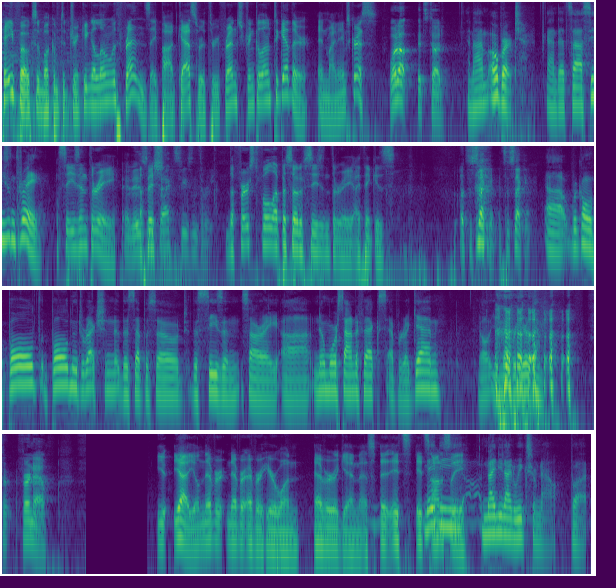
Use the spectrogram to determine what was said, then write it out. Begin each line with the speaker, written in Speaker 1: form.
Speaker 1: Hey, folks, and welcome to Drinking Alone with Friends, a podcast where three friends drink alone together. And my name's Chris.
Speaker 2: What up? It's Tud.
Speaker 3: And I'm Obert. And it's uh, season three.
Speaker 1: Season three.
Speaker 2: It is
Speaker 1: Offici-
Speaker 2: in fact season three.
Speaker 1: the first full episode of season three. I think is
Speaker 2: It's the second. It's the second.
Speaker 3: Uh, we're going bold, bold new direction this episode, this season. Sorry. Uh, no more sound effects ever again. You'll, you'll never hear them.
Speaker 2: For for now.
Speaker 1: Y- yeah. You'll never, never, ever hear one ever again. It's it's, it's
Speaker 3: Maybe
Speaker 1: honestly
Speaker 3: 99 weeks from now, but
